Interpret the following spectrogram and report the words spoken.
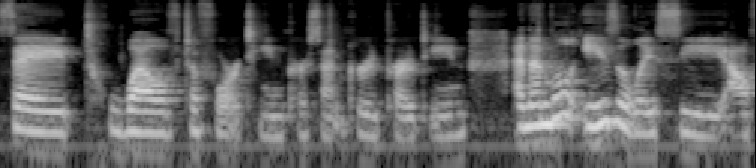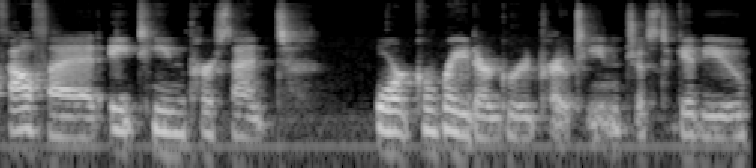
say 12 to 14% crude protein. And then we'll easily see alfalfa at 18% or greater crude protein, just to give you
